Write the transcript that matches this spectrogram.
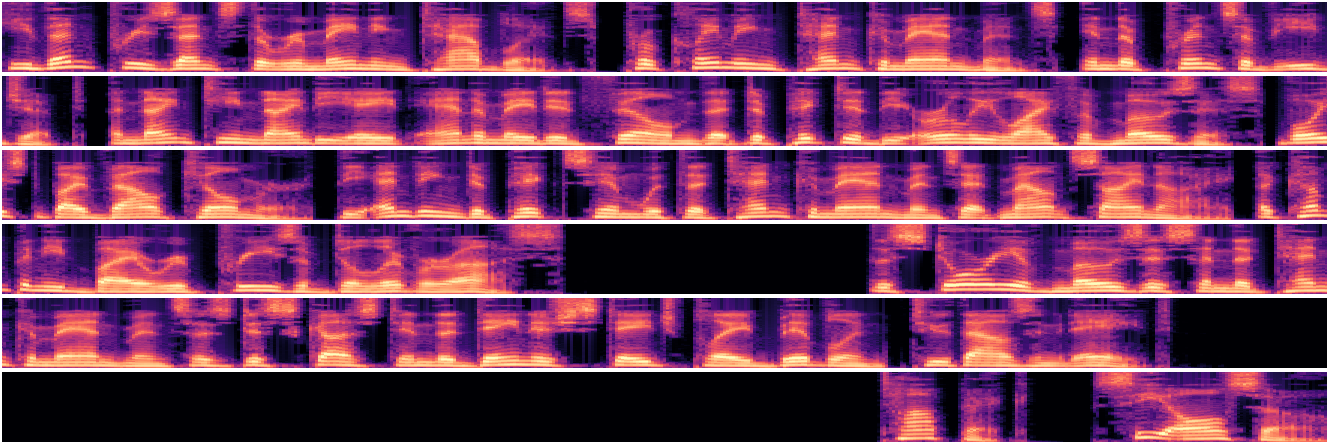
He then presents the remaining tablets, proclaiming Ten Commandments. In The Prince of Egypt, a 1998 animated film that depicted the early life of Moses, voiced by Val Kilmer, the ending depicts him with the Ten Commandments at Mount Sinai, accompanied by a reprise of Deliver Us. The story of Moses and the Ten Commandments is discussed in the Danish stage play Bibelen 2008. See also.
